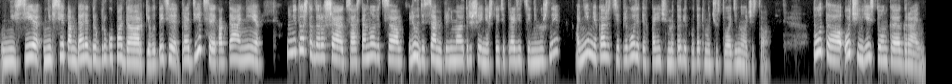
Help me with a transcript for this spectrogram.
не все, не все там дарят друг другу подарки. Вот эти традиции, когда они ну, не то что нарушаются, а становятся, люди сами принимают решение, что эти традиции не нужны, они, мне кажется, и приводят их в конечном итоге к вот этому чувству одиночества. Тут а, очень есть тонкая грань.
